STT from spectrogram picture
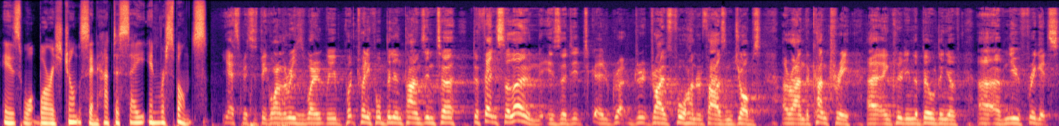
Here's what Boris Johnson had to say in response. Yes, Mr. Speaker, one of the reasons why we put £24 billion into defence alone is that it uh, drives 400,000 jobs around the country, uh, including the building of, uh, of new frigates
